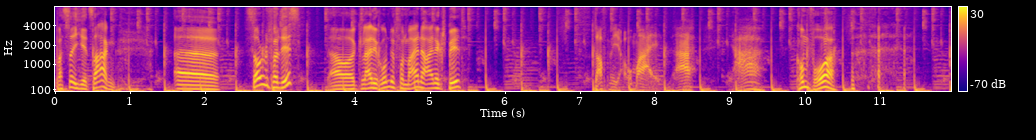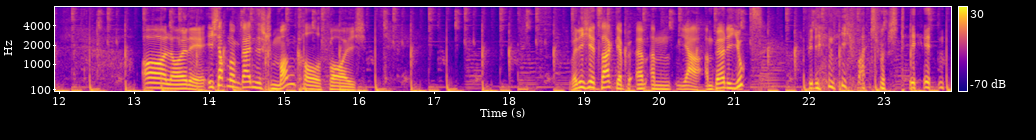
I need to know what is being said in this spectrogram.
Was soll ich jetzt sagen? Äh, sorry for this. Aber kleine Runde von meiner eine gespielt. Darf man ja auch mal. Ja, ja komm vor. oh, Leute. Ich habe noch ein kleines Schmankerl für euch. Wenn ich jetzt sage, ähm, ähm, ja, am Birdie juckt's, bitte nicht falsch verstehen.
